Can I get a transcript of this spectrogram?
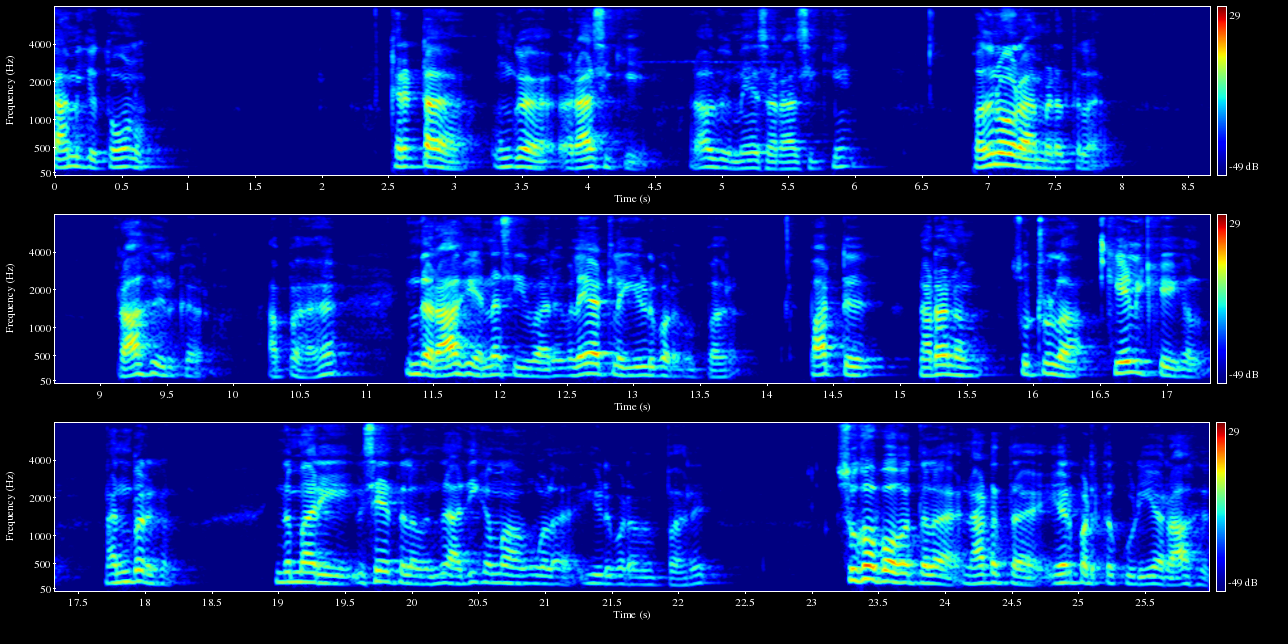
காமிக்க தோணும். கரெக்டாக உங்கள் ராசிக்கு அதாவது மேச ராசிக்கு பதினோராம் இடத்துல ராகு இருக்கார். அப்போ இந்த ராகு என்ன செய்வார்? விளையாட்டில் ஈடுபட வைப்பார். பாட்டு நடனம் சுற்றுலா கேளிக்கைகள் நண்பர்கள் இந்த மாதிரி விஷயத்தில் வந்து அதிகமாக அவங்கள ஈடுபட வைப்பார். சுகபோகத்தில் நாட்டத்தை ஏற்படுத்தக்கூடிய ராகு.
